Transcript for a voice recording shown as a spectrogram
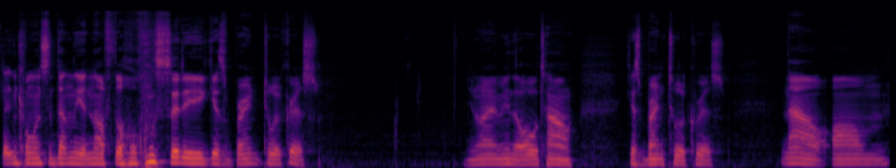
Then coincidentally enough, the whole city gets burnt to a crisp. You know what I mean? The whole town gets burnt to a crisp. Now, um,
